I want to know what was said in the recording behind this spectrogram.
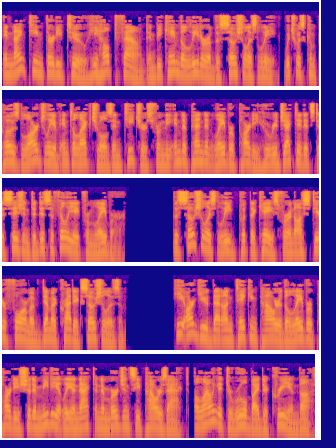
In 1932 he helped found and became the leader of the Socialist League, which was composed largely of intellectuals and teachers from the Independent Labour Party who rejected its decision to disaffiliate from Labour. The Socialist League put the case for an austere form of democratic socialism. He argued that on taking power the Labour Party should immediately enact an Emergency Powers Act, allowing it to rule by decree and thus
